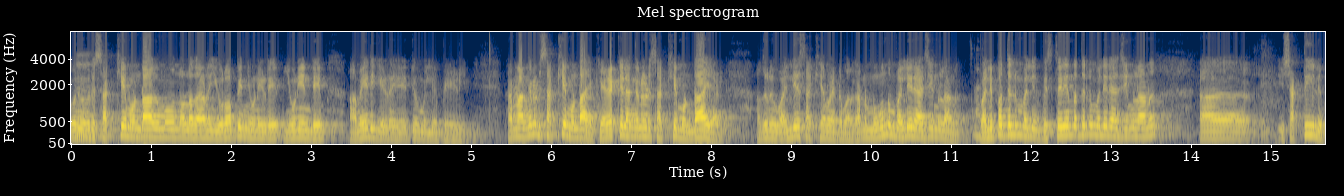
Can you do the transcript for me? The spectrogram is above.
ഒരു ഒരു സഖ്യം ഉണ്ടാകുമോ എന്നുള്ളതാണ് യൂറോപ്യൻ യൂണിയുടെയും യൂണിയന്റെയും അമേരിക്കയുടെയും ഏറ്റവും വലിയ പേടി. കാരണം അങ്ങനെ ഒരു സഖ്യം ഉണ്ടായ കിഴക്കിൽ അങ്ങനെ ഒരു സഖ്യം ഉണ്ടായാൽ അതൊരു വലിയ സഖ്യമായിട്ട് മാറും. കാരണം മൂന്നും വലിയ രാജ്യങ്ങളാണ്. വലിപ്പത്തിലും വലിയ വിസ്തീർണത്തിലും വലിയ രാജ്യങ്ങളാണ്. ഈ ശക്തിയിലും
